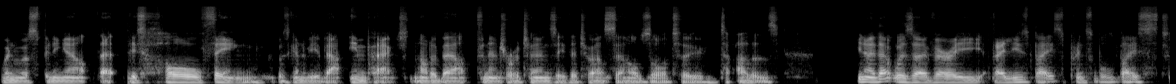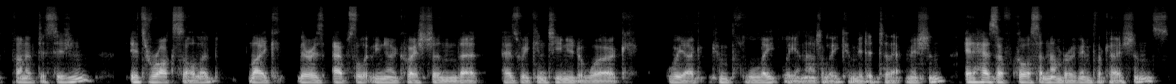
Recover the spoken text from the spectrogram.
when we were spinning out that this whole thing was going to be about impact, not about financial returns either to ourselves or to to others. You know, that was a very values based, principle based kind of decision. It's rock solid. Like, there is absolutely no question that as we continue to work, we are completely and utterly committed to that mission. It has, of course, a number of implications.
